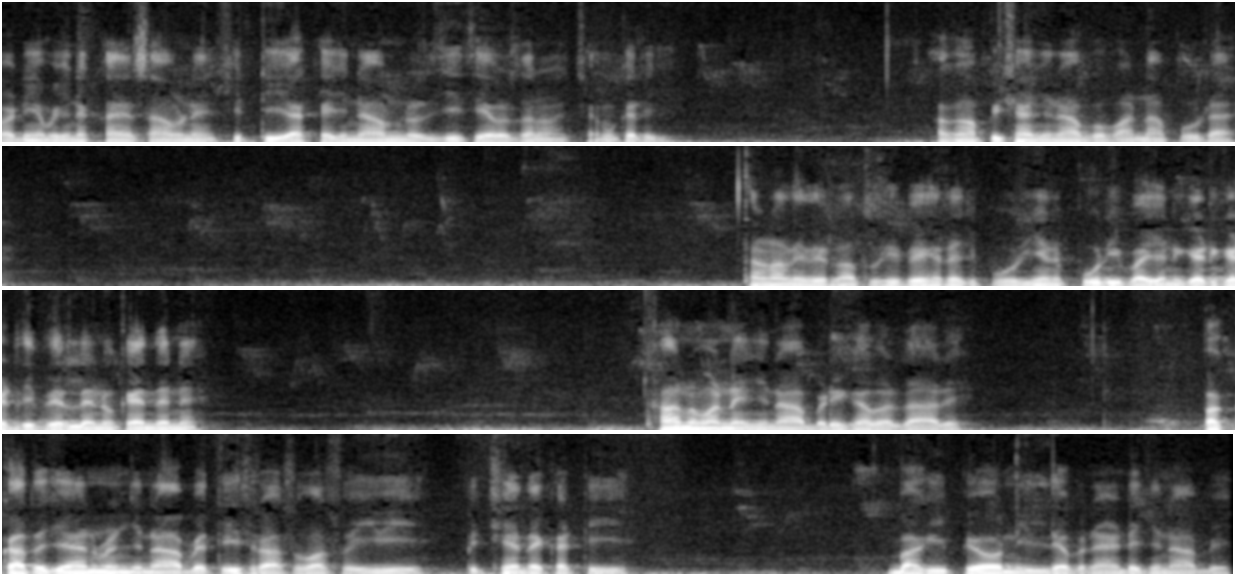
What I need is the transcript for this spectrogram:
थोड़ियाँ बजन अखा सामने चिट्टी आके जनाब नर्जी तेवर तरह चमक रही अगर पिछा जनाब बहाना पूरा है ਪੂਰਾ ਹੈ ਥਾਣਾ ਦੇ ਵਿਰਲਾ ਤੁਸੀਂ ਵੇਖ ਰਹੇ ਜੀ ਪੂਰੀਆਂ ਪੂਰੀ ਵਜਨ ਗਿੱਟ ਗਿੱਟ ਦੀ ਵਿਰਲੇ ਨੂੰ ਕਹਿੰਦੇ ਨੇ ਖਾਨ ਵਾਨੇ ਜਨਾਬ ਬੜੀ ਖਬਰਦਾਰ ਹੈ ਪੱਕਾ ਤੇ ਜੈਨਮਨ ਜਨਾਬ ਇਹ ਤੀਸਰਾ ਸਵਾਸ ਹੋਈ ਵੀ ਪਿੱਛੇ ਤੇ ਕੱਟੀ ਹੈ ਬਾਕੀ ਪਿਓਰ ਨੀਲ ਦਾ ਬ੍ਰਾਂਡ ਹੈ ਜਨਾਬ ਇਹ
